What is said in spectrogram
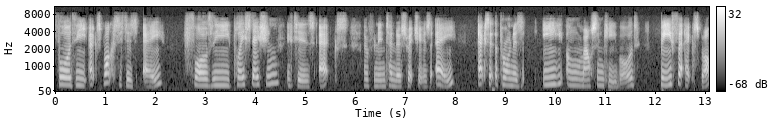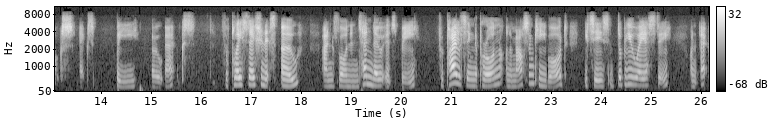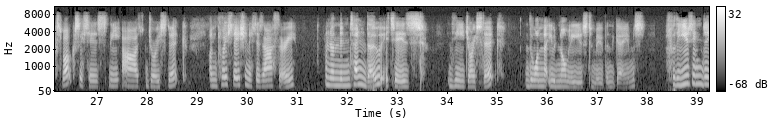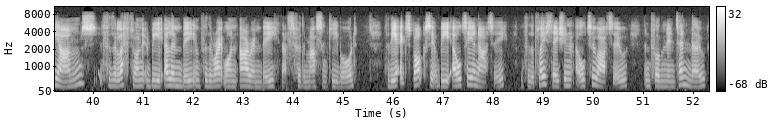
For the Xbox, it is A. For the PlayStation, it is X. And for Nintendo Switch, it is A. Exit the prawn is E on mouse and keyboard. B for Xbox, X B O X. For PlayStation, it's O. And for Nintendo, it's B. For piloting the prawn on a mouse and keyboard, it is WASD. On Xbox, it is the R joystick. On PlayStation, it is R3. And on Nintendo, it is the joystick, the one that you would normally use to move in the games. For the using the arms, for the left one it would be LMB and for the right one RMB, that's for the mouse and keyboard. For the Xbox it would be LT and RT, and for the PlayStation L2R2, and for the Nintendo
